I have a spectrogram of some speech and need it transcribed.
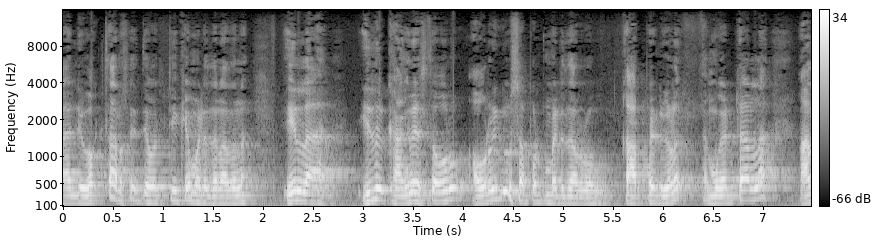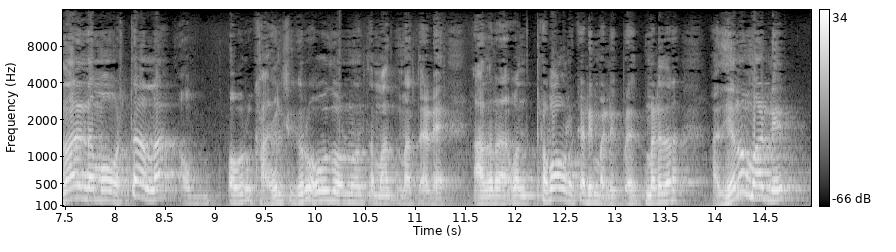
ಅಲ್ಲಿ ವಕ್ತಾರ ಸಹಿತ ಟೀಕೆ ಮಾಡಿದ್ದಾರೆ ಅದನ್ನು? ಇಲ್ಲ ಇದು ಕಾಂಗ್ರೆಸ್ದವರು ಅವರಿಗೂ ಸಪೋರ್ಟ್ ಮಾಡಿದವರು ಕಾರ್ಪೊರೇಟ್ಗಳು, ನಮ್ಗೆ ಅಷ್ಟೇ ಅಲ್ಲ ಅದಾರೆ ನಮ್ಮ ಅಷ್ಟೇ ಅಲ್ಲ, ಅವ್- ಅವರು ಕಾಂಗ್ರೆಸ್ಸಿಗರು ಹೌದು ಅನ್ನುವಂಥ ಮಾತು ಮಾತಾಡಿ, ಅದರ ಒಂದು ಪ್ರಭಾವವನ್ನು ಕಡಿಮೆ ಮಾಡಲಿಕ್ಕೆ ಪ್ರಯತ್ನ ಮಾಡಿದ್ದಾರೆ ಅದೇನೂ ಮಾಡಲಿ,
